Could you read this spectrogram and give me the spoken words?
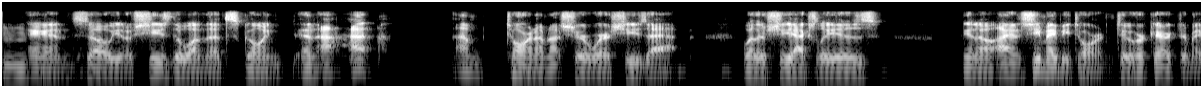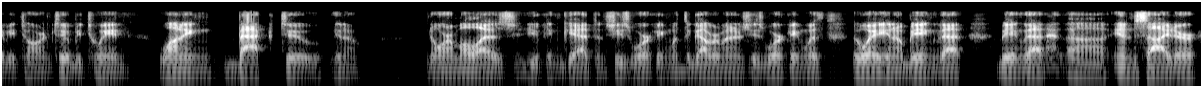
Mm. and so you know she's the one that's going and I, I i'm torn i'm not sure where she's at whether she actually is you know I, and she may be torn too her character may be torn too between wanting back to you know normal as you can get and she's working with the government and she's working with the way you know being that being that uh, insider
